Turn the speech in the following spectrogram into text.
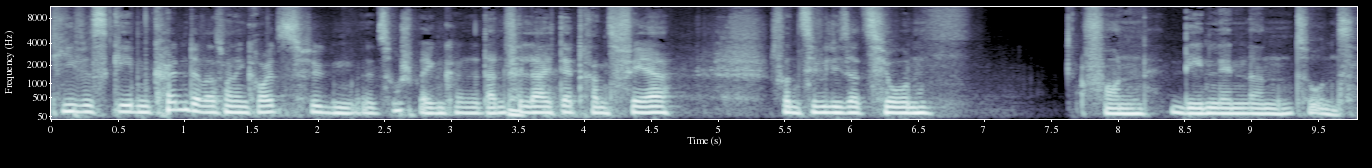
Tiefes geben könnte, was man den Kreuzzügen äh, zusprechen könnte, dann vielleicht der Transfer von Zivilisation von den Ländern zu uns.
